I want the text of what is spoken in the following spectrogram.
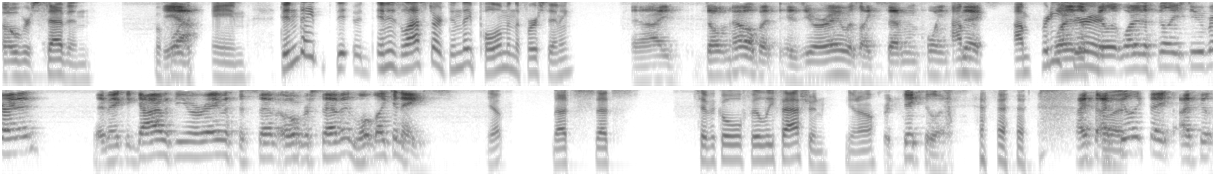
Over seven before Yeah. the game. Didn't they in his last start? Didn't they pull him in the first inning? Uh, I don't know, but his ERA was like 7.6. I'm pretty What sure. the Philly, what did the Phillies do, Brandon? They make a guy with an ERA with the seven over seven look like an ace. Yep, that's that's typical Philly fashion, you know. It's ridiculous. I, th- I feel like they. I feel.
